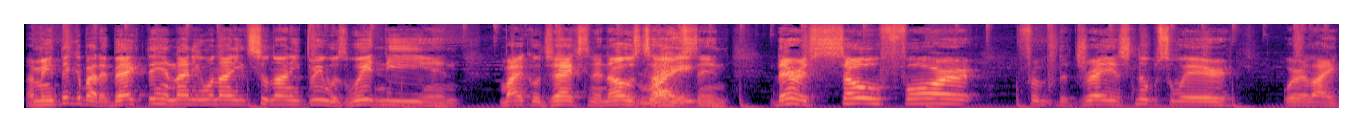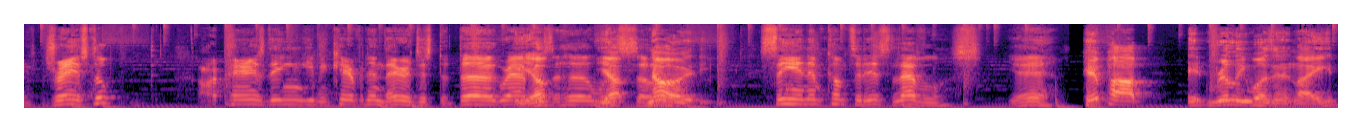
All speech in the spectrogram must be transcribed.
I mean, think about it. Back then, 91, 92, 93 was Whitney and Michael Jackson and those types. Right. And there is so far from the Dre and Snoops where, where like Dre and Snoop, our parents didn't even care for them. They were just the thug rappers, Yep. the hood ones. Yep. So no, seeing them come to this level, yeah. hip hop. It really wasn't like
